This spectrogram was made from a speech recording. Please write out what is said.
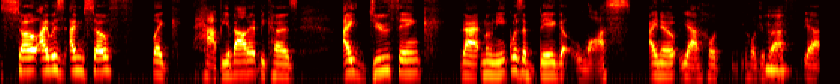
so I was I'm so th- like happy about it because I do think that Monique was a big loss. I know, yeah, hold hold your breath. Yeah.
